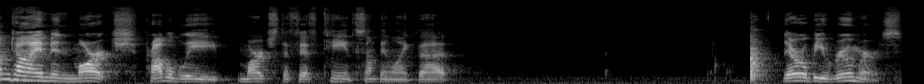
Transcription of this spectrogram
Sometime in March, probably March the 15th, something like that, there will be rumors,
